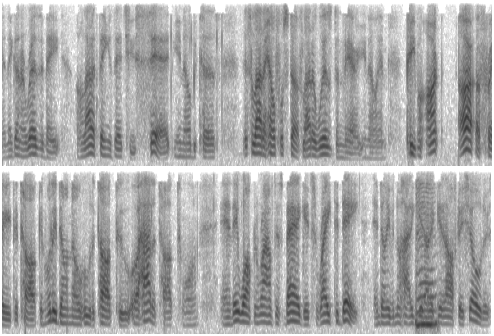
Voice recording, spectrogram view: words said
and they're going to resonate on a lot of things that you said. You know, because there's a lot of helpful stuff, a lot of wisdom there, you know, and people aren't are afraid to talk and really don't know who to talk to or how to talk to them, and they walking around with this baggage right today and don't even know how to get mm-hmm. how to get it off their shoulders.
